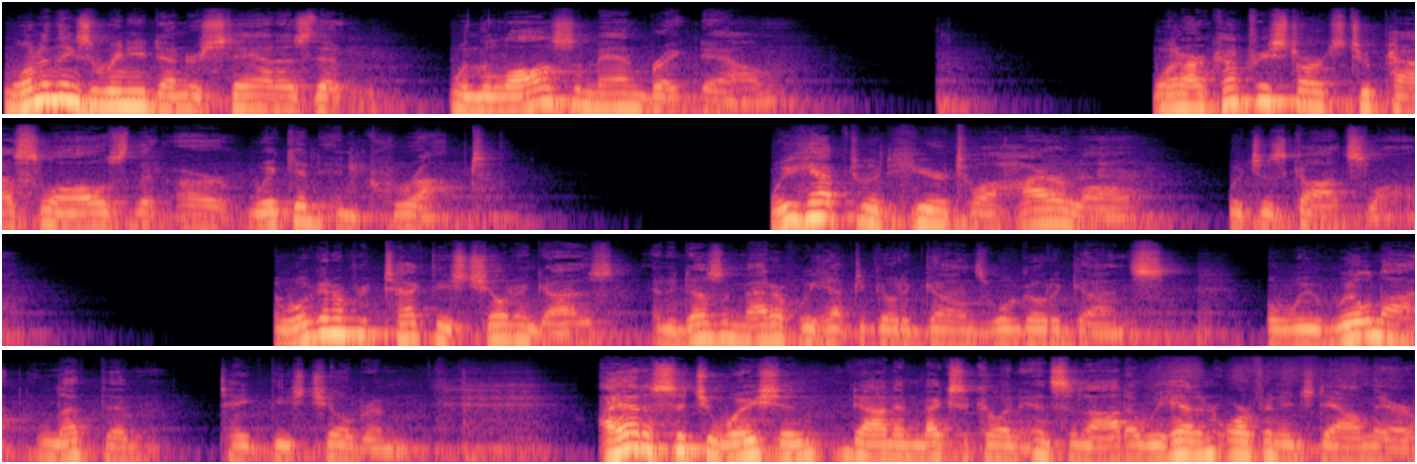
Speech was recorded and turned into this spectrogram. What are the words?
One of the things that we need to understand is that when the laws of man break down, when our country starts to pass laws that are wicked and corrupt, we have to adhere to a higher law, which is God's law. And we're going to protect these children, guys, and it doesn't matter if we have to go to guns, we'll go to guns. But we will not let them take these children. I had a situation down in Mexico in Ensenada. We had an orphanage down there.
